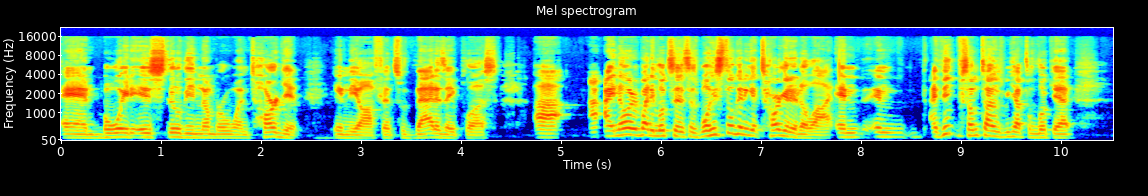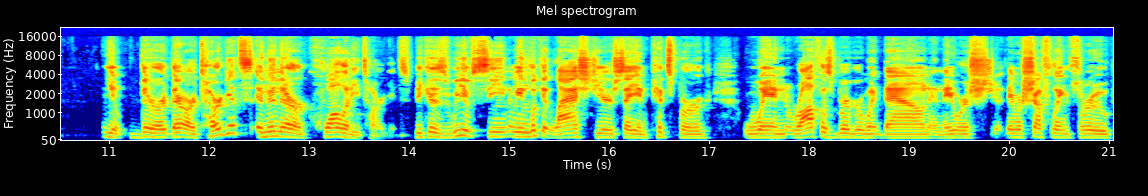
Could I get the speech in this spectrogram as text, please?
And Boyd is still the number one target in the offense. So that is a plus. Uh, I know everybody looks at it and says, well, he's still going to get targeted a lot. And and I think sometimes we have to look at you know there are there are targets and then there are quality targets because we have seen. I mean, look at last year, say in Pittsburgh when Roethlisberger went down and they were sh- they were shuffling through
